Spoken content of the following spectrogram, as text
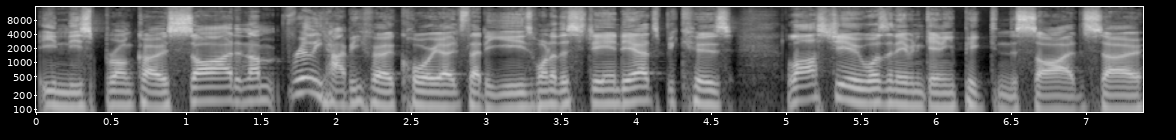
in this Broncos side. And I'm really happy for Corey Oates that he is one of the standouts because last year he wasn't even getting picked in the side. So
